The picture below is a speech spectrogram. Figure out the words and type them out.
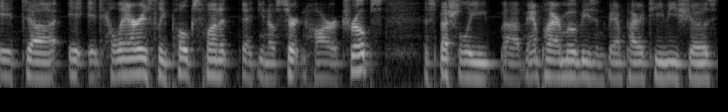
it, uh, it it hilariously pokes fun at, at you know certain horror tropes, especially uh, vampire movies and vampire TV shows,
